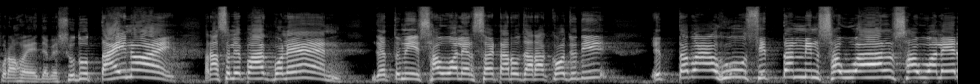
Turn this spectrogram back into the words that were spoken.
পুরা হয়ে যাবে। শুধু তাই নয়, রাসুলে পাক বলেন যে তুমি সাওয়ালের ছয়টা রোজা রাখো, যদি ইত্তাবাহু সিত্তামিন সাওয়াল সাওয়ালের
